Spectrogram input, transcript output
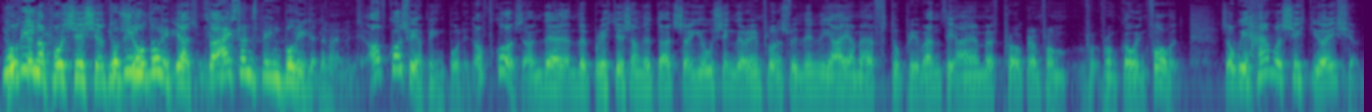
you're put being, in a position to show bullied. That, yes, but Iceland's being bullied at the moment. Of course, we are being bullied. Of course, and the, the, British and the Dutch are using their influence within the IMF to prevent the IMF program from from going forward. So we have a situation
